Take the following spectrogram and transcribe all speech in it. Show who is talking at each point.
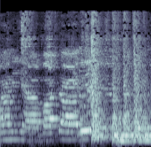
Speaker 1: আমি আবার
